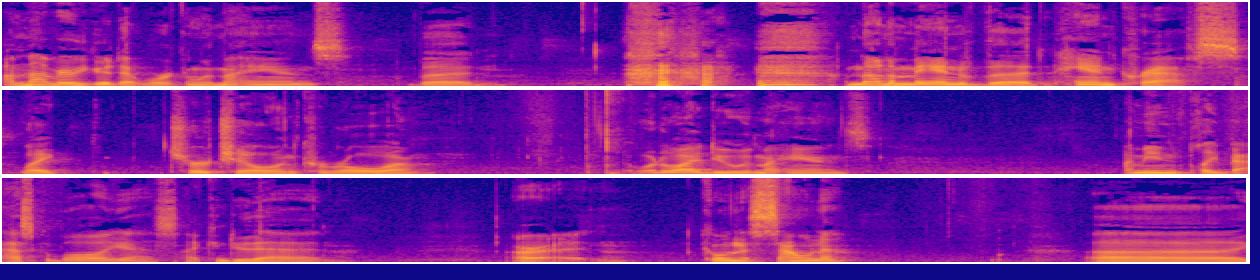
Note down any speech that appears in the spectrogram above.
I'm not very good at working with my hands, but I'm not a man of the handcrafts like Churchill and Carolla. What do I do with my hands? I mean, play basketball, I guess. I can do that. All right, going to sauna. Uh,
